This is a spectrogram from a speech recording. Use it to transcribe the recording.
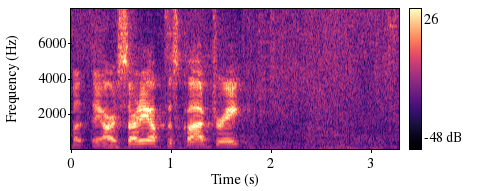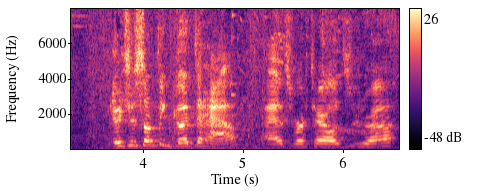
But they are starting up this Cloud Drake which is something good to have as Rift Herald's drop.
